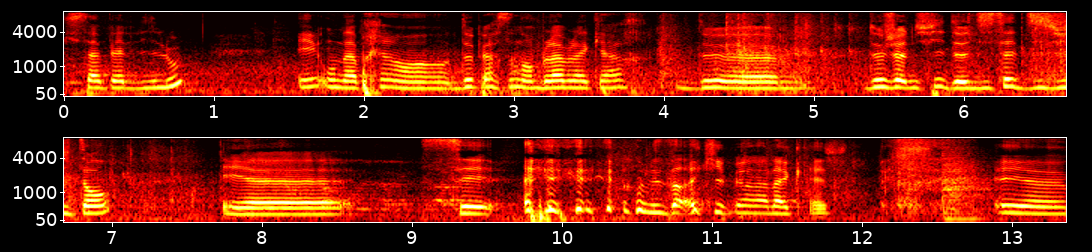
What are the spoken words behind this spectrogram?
qui s'appelle Lilou. Et on a pris deux personnes en blablacar, deux, deux jeunes filles de 17-18 ans. Et c'est. on les a récupérées à la crèche. Et euh,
